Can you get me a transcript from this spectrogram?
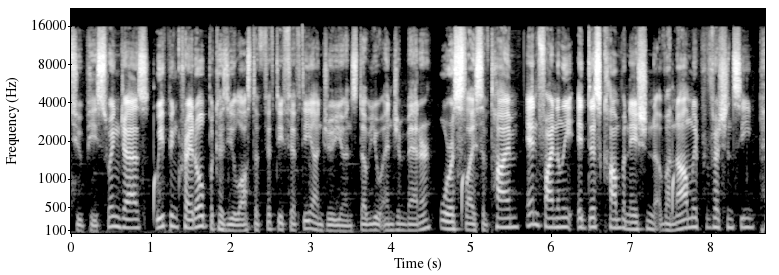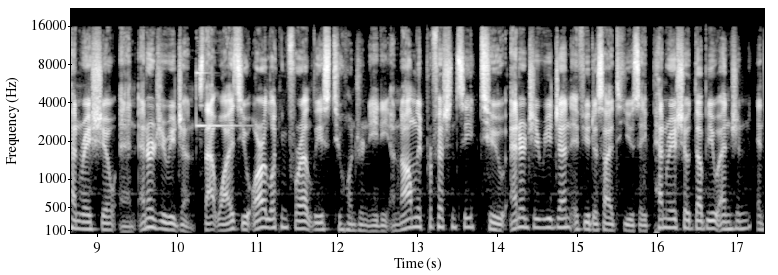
2-piece Swing Jazz, Weeping Cradle because you lost a 50-50 on Zhu W engine banner, or a Slice of Time, and finally a disc combination of Anomaly Proficiency, Pen Ratio, and Energy Regen. Stat-wise, you are looking for at least 280 Anomaly Proficiency, 2 Energy Regen if you decide to use a Pen Ratio W engine, and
